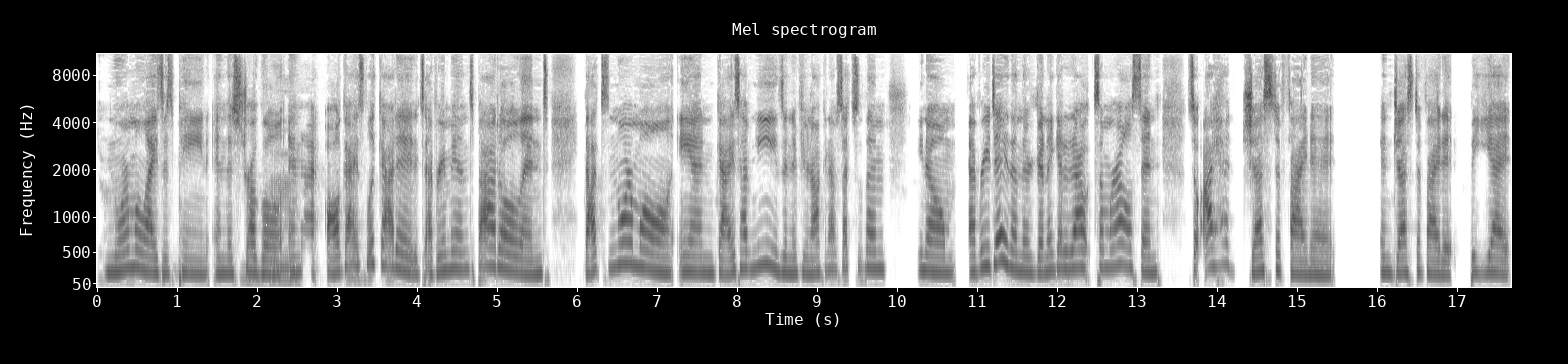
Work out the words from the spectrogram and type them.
Yeah. normalizes pain and the struggle, Mhm. and that all guys look at it. It's every man's battle, and that's normal. And guys have needs. And if you're not going to have sex with them, you know, every day, then they're going to get it out somewhere else. And so I had justified it and justified it, but yet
